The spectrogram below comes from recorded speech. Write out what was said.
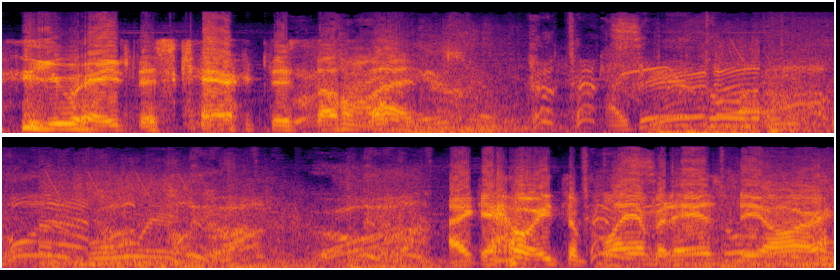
you hate this character so much. I can't wait to play him at SDR.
